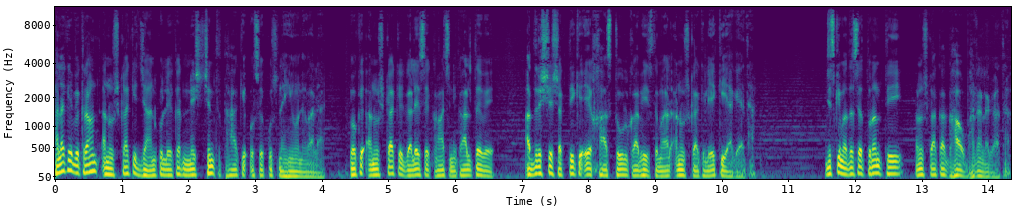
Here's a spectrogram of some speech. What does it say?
हालाँकि विक्रांत अनुष्का की जान को लेकर निश्चिंत था कि उसे कुछ नहीं होने वाला क्योंकि अनुष्का के गले से कांच निकालते हुए अदृश्य शक्ति के एक खास टूल का भी इस्तेमाल अनुष्का के लिए किया गया था, जिसकी मदद से तुरंत ही अनुष्का का घाव भरने लगा था।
